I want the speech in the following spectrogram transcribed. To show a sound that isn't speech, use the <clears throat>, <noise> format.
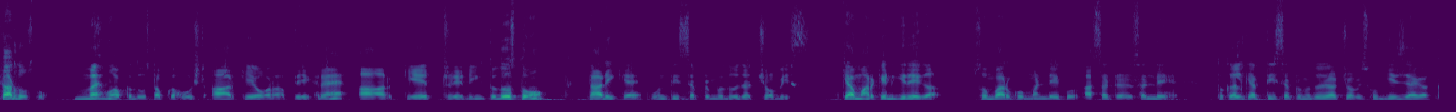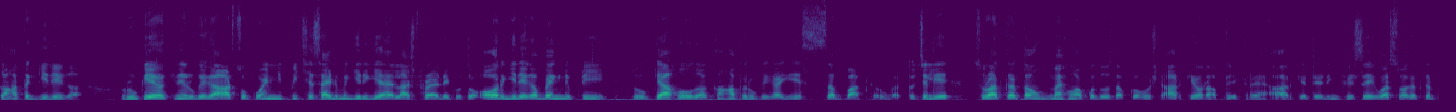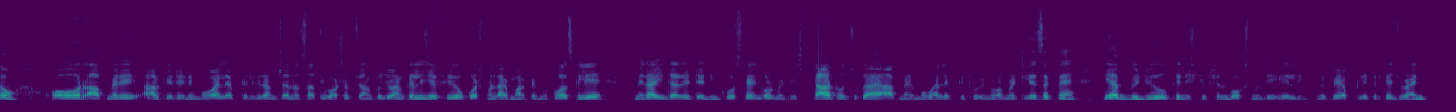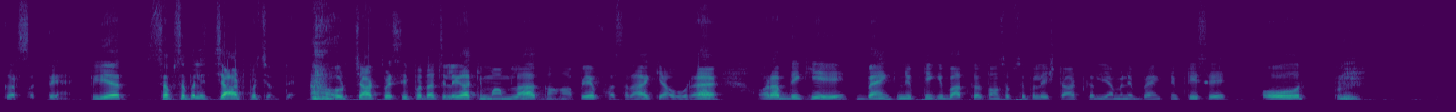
नमस्कार दोस्तों, मैं हूँ आपका दोस्त, आपका होस्ट आर के और आप देख रहे हैं आर के ट्रेडिंग तो दोस्तों, तारीख है 29 सितंबर 2024 क्या मार्केट गिरेगा? सोमवार को मंडे को, आज संडे है। तो कल क्या 30 सितंबर 2024 को गिर जाएगा? कहाँ तक गिरेगा? रुकेगा कि नहीं रुकेगा? 800 पॉइंट पीछे साइड में गिर गया है लास्ट फ्राइडे को। तो और गिरेगा बैंक निफ्टी तो क्या होगा, कहाँ पे रुकेगा, ये सब बात करूँगा। तो चलिए, शुरुआत करता हूँ। मैं हूँ आपका दोस्त, आपका होस्ट आर के और आप देख रहे हैं आर के ट्रेडिंग। फिर से एक बार स्वागत करता हूँ, और आप मेरे R K trading mobile app, Telegram channel, साथ ही व्हाट्सएप चैनल को ज्वाइन कर लीजिए। फ्री ऑफ़ कॉस्ट में लाइव मार्केट में कॉल्स के लिए, मेरा इंटरनेट ट्रेडिंग कोर्स का इनरोलमेंट स्टार्ट हो चुका है। आप मेरे मोबाइल ऐप के थ्रू इनरोलमेंट ले सकते हैं, या वीडियो के डिस्क्रिप्शन बॉक्स में दिए गए लिंक में पे आप क्लिक करके ज्वाइन कर सकते हैं। क्लियर सबसे पहले चार्ट पर चलते हैं, और चार्ट पर से पता चलेगा कि मामला कहाँ पे फंस रहा है, क्या हो रहा है। और आप देखिए, बैंक निफ्टी की बात करता हूँ। सबसे पहले स्टार्ट कर लिया मैंने बैंक निफ्टी से और <clears throat>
